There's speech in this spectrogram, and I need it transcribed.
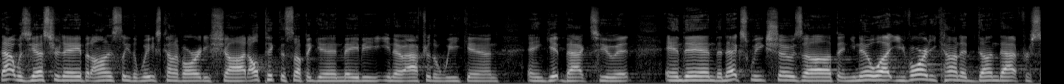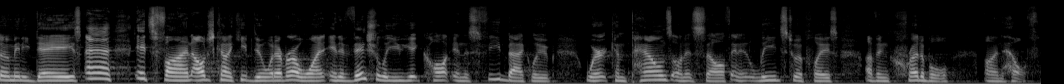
That was yesterday, but honestly, the week's kind of already shot. I'll pick this up again maybe, you know, after the weekend and get back to it. And then the next week shows up, and you know what? You've already kind of done that for so many days. Eh, it's fine. I'll just kind of keep doing whatever I want. And eventually, you get caught in this feedback loop where it compounds on itself and it leads to a place of incredible unhealth.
